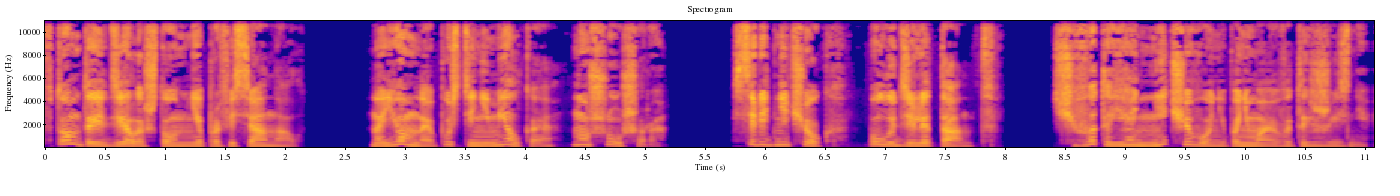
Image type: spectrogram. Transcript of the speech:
В том-то и дело, что он не профессионал. Наемная, пусть и не мелкая, но шушера. Середнячок, полудилетант. Чего-то я ничего не понимаю в этой жизни.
